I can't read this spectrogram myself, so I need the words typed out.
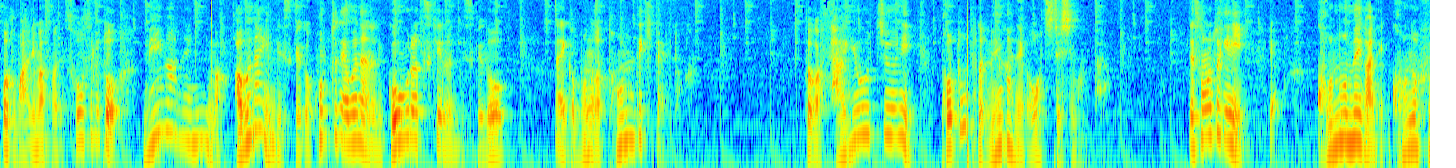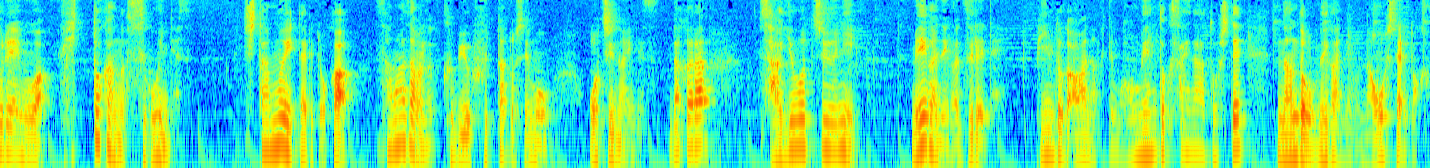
こともありますので、そうすると、メガネに、まあ、危ないんですけど、本当に危ないので、ゴーグルはつけるんですけど、何か物が飛んできたりとか、とか、作業中にポトッとメガネが落ちてしまったら。で、その時に、いや、このメガネ、このフレームはフィット感がすごいんです。下向いたりとか、様々な首を振ったとしても落ちないんです。だから、作業中にメガネがずれて、ピントが合わなくてもうめんどくさいなとして何度もメガネを直したりとか。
